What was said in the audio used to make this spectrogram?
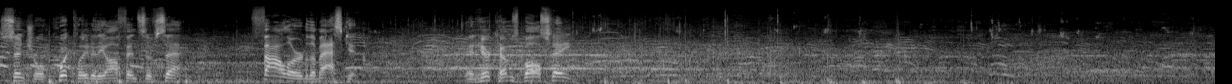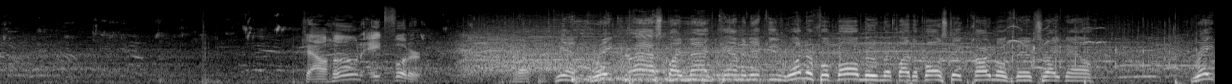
Central quickly to the offensive set. Fowler to the basket. And here comes Ball State. Calhoun, eight footer. Uh, again, great pass by Matt Kamieniecki. Wonderful ball movement by the Ball State Cardinals bench right now. Great,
